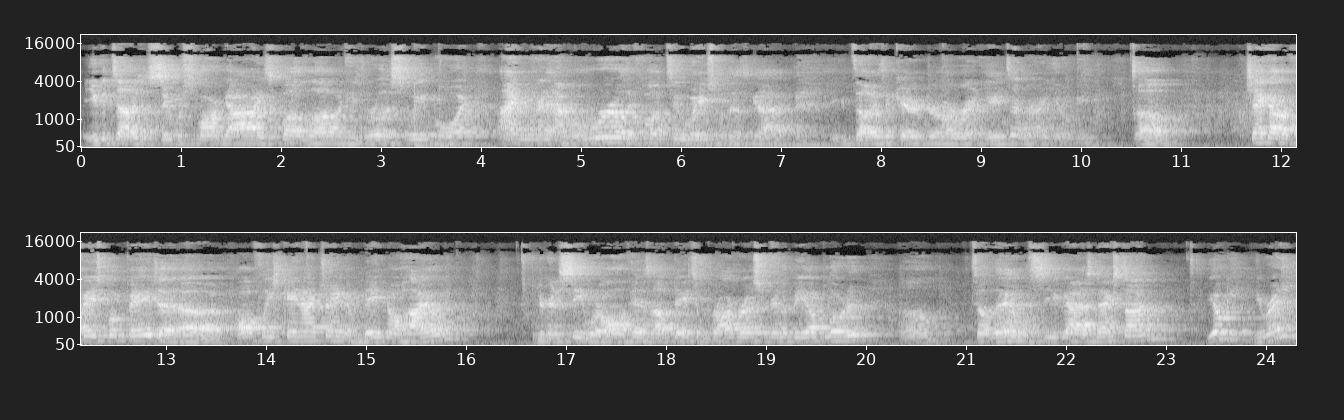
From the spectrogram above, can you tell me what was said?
you can tell he's a super smart guy. He's fun loving. He's really sweet boy. I think we're gonna have a really fun two weeks with this guy. You can tell he's a character already. It's all right, Yogi. Um, check out our Facebook page at uh, Off Leash Canine Training of Dayton, Ohio. You're gonna see where all of his updates and progress are gonna be uploaded. Um, until then, we'll see you guys next time. Yogi, you ready?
